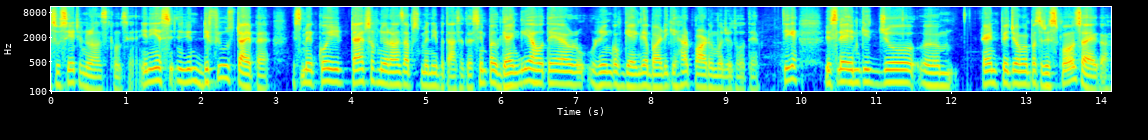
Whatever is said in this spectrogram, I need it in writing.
एसोसिएटिव न्यूरॉन्स कौन से हैं। यानी ये डिफ्यूज टाइप है। इसमें कोई टाइप्स ऑफ़ न्यूरॉन्स आप इसमें नहीं बता सकते। सिंपल गैंगलिया होते हैं और रिंग ऑफ़ गैंगलिया बॉडी के हर पार्ट में मौजूद होते हैं। ठीक है? इसलिए इनकी जो एंड पे जो हमारे पास रिस्पॉन्स आएगा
